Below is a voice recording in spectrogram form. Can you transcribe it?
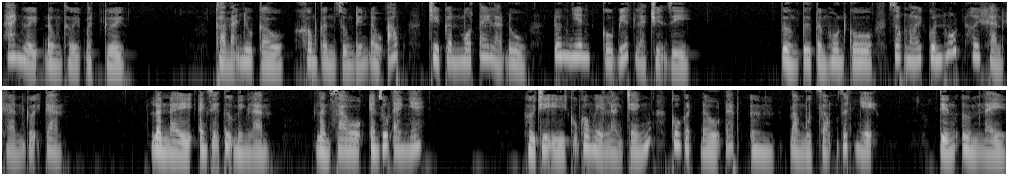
hai người đồng thời bật cười. Thỏa mãn nhu cầu, không cần dùng đến đầu óc, chỉ cần một tay là đủ, đương nhiên cô biết là chuyện gì. Tưởng tư tầm hôn cô, giọng nói cuốn hút hơi khàn khàn gợi cảm. Lần này anh sẽ tự mình làm. Lần sau em giúp anh nhé. Hứa chi ý cũng không hề làng tránh, cô gật đầu đáp ừm bằng một giọng rất nhẹ. Tiếng ừm này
